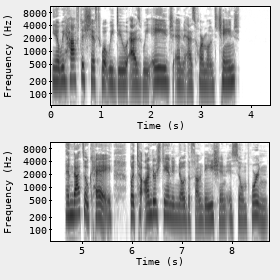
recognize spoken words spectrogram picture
You know, we have to shift what we do as we age and as hormones change. And that's okay. But to understand and know the foundation is so important.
